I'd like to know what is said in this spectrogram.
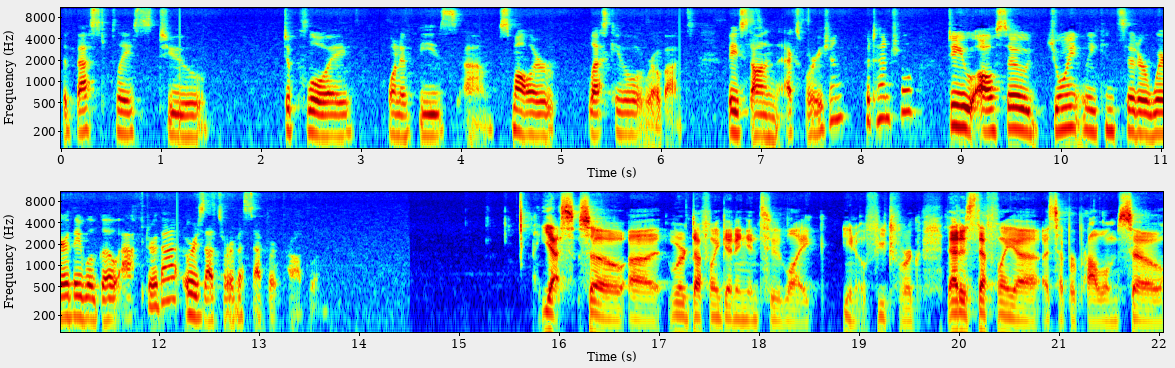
the best place to deploy one of these um, smaller, less capable robots based on exploration potential. Do you also jointly consider where they will go after that, or is that sort of a separate problem? Yes. So uh, we're definitely getting into like, you know, future work. That is definitely a, a separate problem. So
